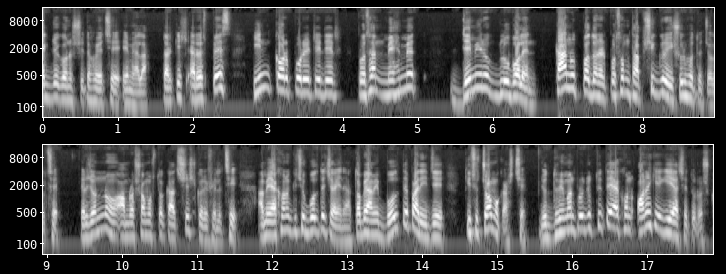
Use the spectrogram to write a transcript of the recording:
একযোগে অনুষ্ঠিত হয়েছে এ মেলা। টার্কিশ অ্যারোস্পেস ইনকর্পোরেটেডের প্রধান মেহমেদ ডেমিরোগ্লু বলেন কান উৎপাদনের প্রথম ধাপ শীঘ্রই শুরু হতে চলছে। এর জন্য আমরা সমস্ত কাজ শেষ করে ফেলেছি। আমি এখনও কিছু বলতে চাই না, তবে আমি বলতে পারি যে কিছু চমক আসছে। যুদ্ধবিমান প্রযুক্তিতে এখন অনেক এগিয়ে আছে তুরস্ক।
